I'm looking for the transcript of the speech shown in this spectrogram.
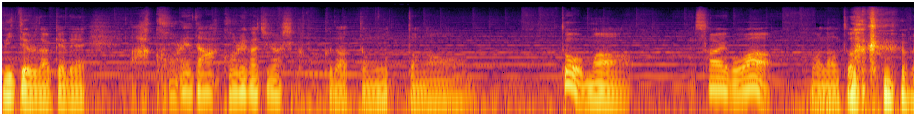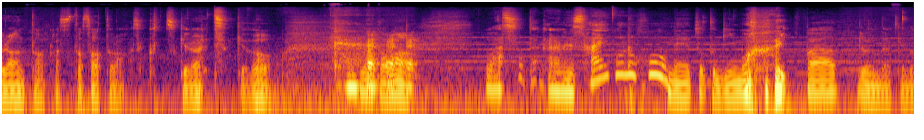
見てるだけであこれだこれがジュラシック・パークだって思ったなとまあ最後は、まあ、なんとなくブラント博士とサトラン博士くっつけられてたけど なんかまあまあ、だからね、最後の方ね、ちょっと疑問がいっぱいあるんだけど、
